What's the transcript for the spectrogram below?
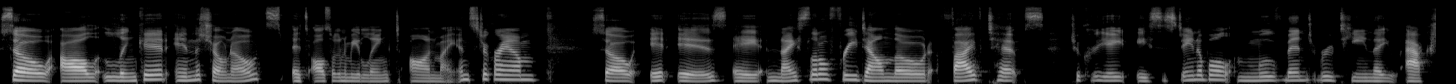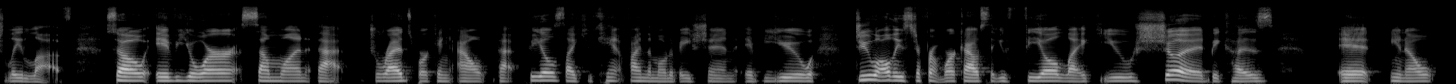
So I'll link it in the show notes. It's also going to be linked on my Instagram. So it is a nice little free download, five tips to create a sustainable movement routine that you actually love. So if you're someone that dreads working out, that feels like you can't find the motivation, if you do all these different workouts that you feel like you should because it, you know,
